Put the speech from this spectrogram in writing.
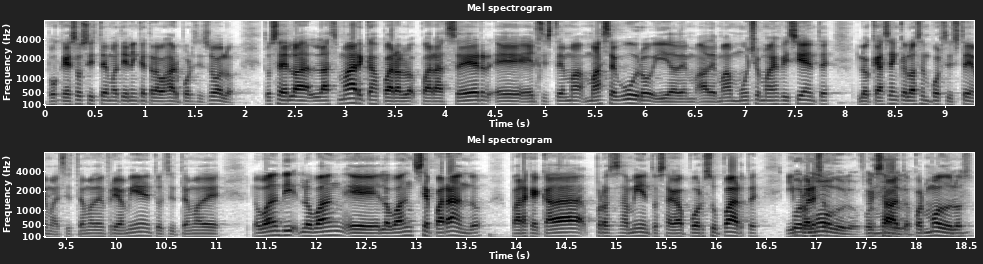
Porque esos sistemas tienen que trabajar por sí solos. Entonces, la- las marcas, para, lo- para hacer eh, el sistema más seguro y adem- además mucho más eficiente, lo que hacen que lo hacen por sistema. El sistema de enfriamiento, el sistema de... Lo van, lo van, eh, lo van separando para que cada procesamiento se haga por su parte. Y Por eso- módulo, por exacto, módulo. por módulos.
